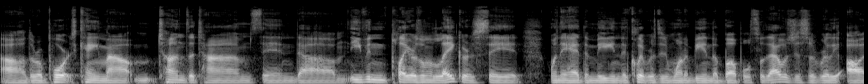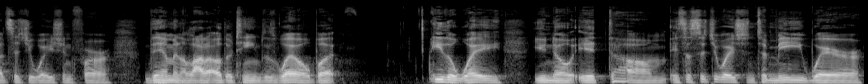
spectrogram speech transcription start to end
Uh, the reports came out tons of times, and um, even players on the Lakers said when they had the meeting, the Clippers didn't want to be in the bubble. So that was just a really odd situation for them and a lot of other teams as well. But either way, you know, it um, it's a situation to me where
